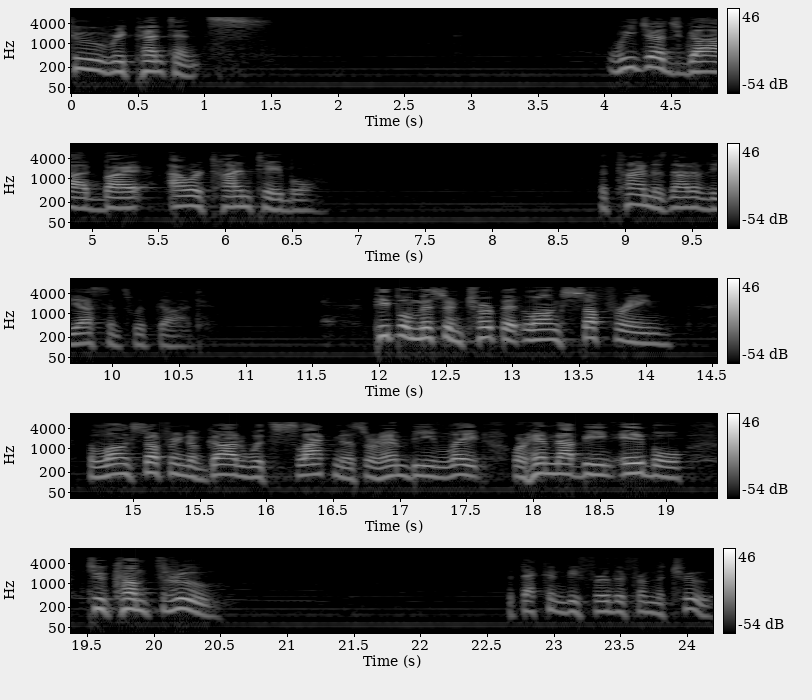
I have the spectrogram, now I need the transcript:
to repentance. We judge God by our timetable. But time is not of the essence with God. People misinterpret long suffering, the long suffering of God with slackness or Him being late or Him not being able to come through. But that couldn't be further from the truth.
